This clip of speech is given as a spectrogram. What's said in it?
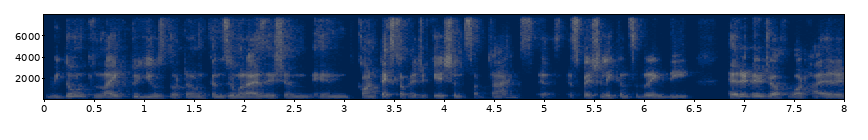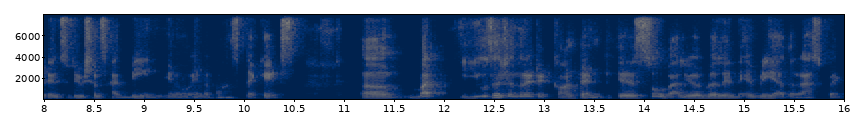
we don't like to use the term consumerization in context of education sometimes, especially considering the heritage of what higher ed institutions have been, you know, in the past decades. Um, but user-generated content is so valuable in every other aspect.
